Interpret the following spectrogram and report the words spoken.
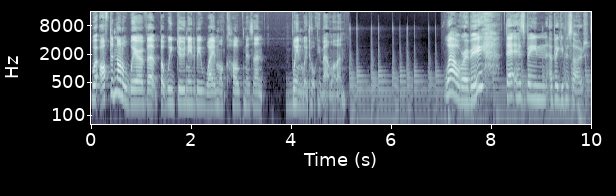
We're often not aware of it, but we do need to be way more cognizant when we're talking about women. Well, Ruby, that has been a big episode.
